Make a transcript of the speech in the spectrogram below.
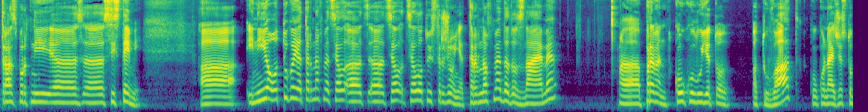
транспортни е, системи. А, и ние од тука ја трнавме цел, цел, целото истражување. Трнавме да дознаеме првен колку луѓето патуваат, колку најчесто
